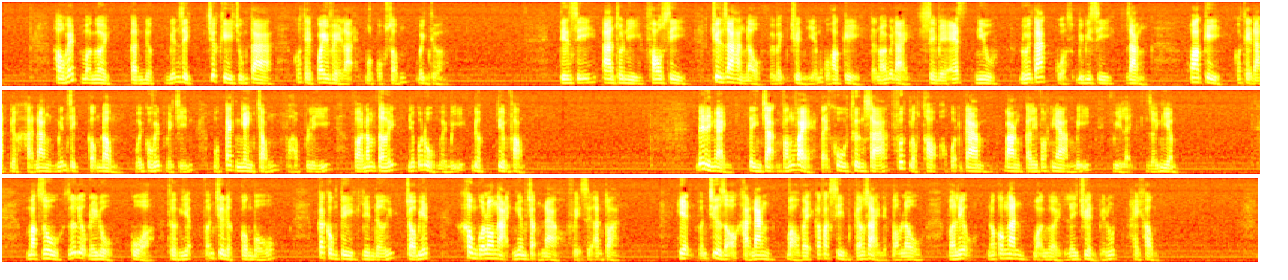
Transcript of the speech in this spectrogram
Hầu hết mọi người cần được miễn dịch trước khi chúng ta có thể quay về lại một cuộc sống bình thường. Tiến sĩ Anthony Fauci, chuyên gia hàng đầu về bệnh truyền nhiễm của Hoa Kỳ đã nói với đài CBS News, đối tác của BBC, rằng Hoa Kỳ có thể đạt được khả năng miễn dịch cộng đồng với COVID-19 một cách nhanh chóng và hợp lý vào năm tới nếu có đủ người Mỹ được tiêm phòng. Đây là hình ảnh tình trạng vắng vẻ tại khu thương xá Phước Lộc Thọ ở quận Cam, bang California, Mỹ vì lệnh giới nghiêm. Mặc dù dữ liệu đầy đủ của thử nghiệm vẫn chưa được công bố, các công ty liên đới cho biết không có lo ngại nghiêm trọng nào về sự an toàn. Hiện vẫn chưa rõ khả năng bảo vệ các vaccine kéo dài được bao lâu và liệu nó có ngăn mọi người lây truyền virus hay không.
